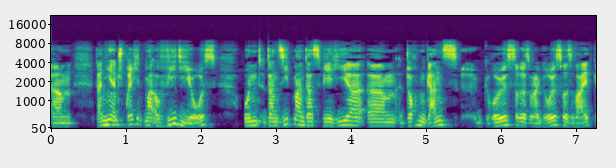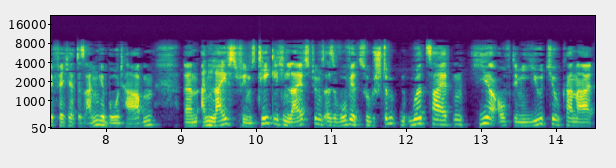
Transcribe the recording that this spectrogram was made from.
ähm, dann hier entsprechend mal auf Videos und dann sieht man, dass wir hier ähm, doch ein ganz äh, größeres oder größeres, weit gefächertes Angebot haben ähm, an Livestreams, täglichen Livestreams, also wo wir zu bestimmten Uhrzeiten hier auf dem YouTube-Kanal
